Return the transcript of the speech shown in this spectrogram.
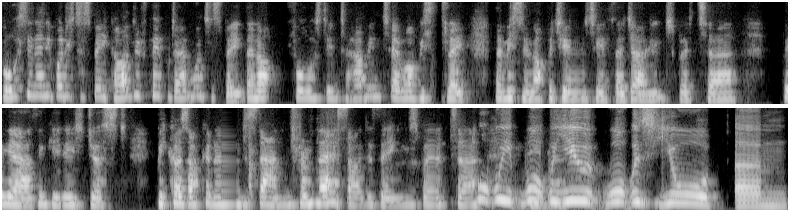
forcing anybody to speak either. If people don't want to speak, they're not forced into having to. Obviously, they're missing an opportunity if they don't. But uh, but yeah, I think it is just because I can understand from their side of things. But uh, what were what yeah. were you? What was your um,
